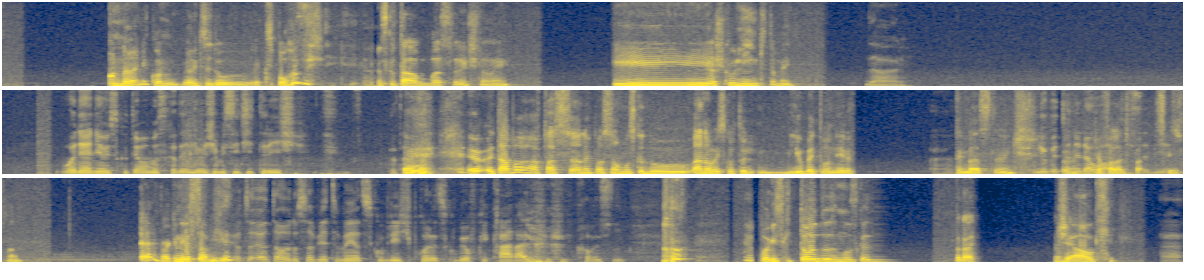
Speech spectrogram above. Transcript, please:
Nani, quando, antes do Expose, eu escutava bastante também. E acho que o Link também. Da hora. O Nani, eu escutei uma música dele hoje e me senti triste. Eu tava- Eu, eu tava passando e passou a música do. Ah não, eu escuto Lil Betoneiro, Aham. tem bastante. O Betoneiro é Já falar de sabia? falar. É, pior que nem eu sabia. Eu, então, eu não sabia também, eu descobri, tipo, quando eu descobri eu fiquei, caralho, como assim? Por isso que todas as músicas de Alck. É.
